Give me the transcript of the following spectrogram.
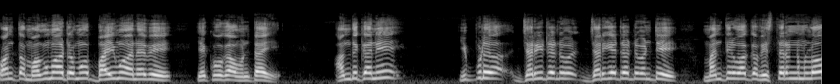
కొంత మగుమాటము భయము అనేవి ఎక్కువగా ఉంటాయి. అందుకని ఇప్పుడు జరిగేట జరిగేటటువంటి మంత్రివర్గ విస్తరణలో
